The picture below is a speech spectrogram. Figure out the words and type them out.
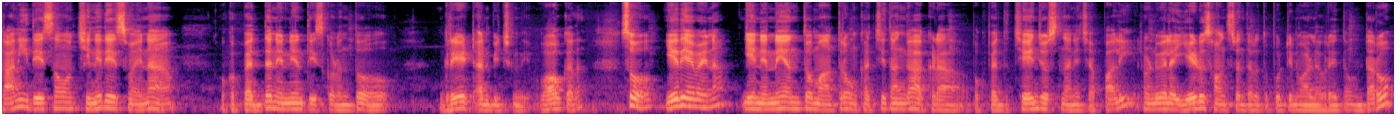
కానీ ఈ దేశం చిన్న దేశం అయినా ఒక పెద్ద నిర్ణయం తీసుకోవడంతో గ్రేట్ అనిపించింది. వావ్ కదా. సో ఏది ఏమైనా ఈ నిర్ణయంతో మాత్రం ఖచ్చితంగా అక్కడ ఒక పెద్ద చేంజ్ వస్తుందని చెప్పాలి. రెండు వేల ఏడు సంవత్సరం తర్వాత పుట్టిన వాళ్ళు ఎవరైతే ఉంటారో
